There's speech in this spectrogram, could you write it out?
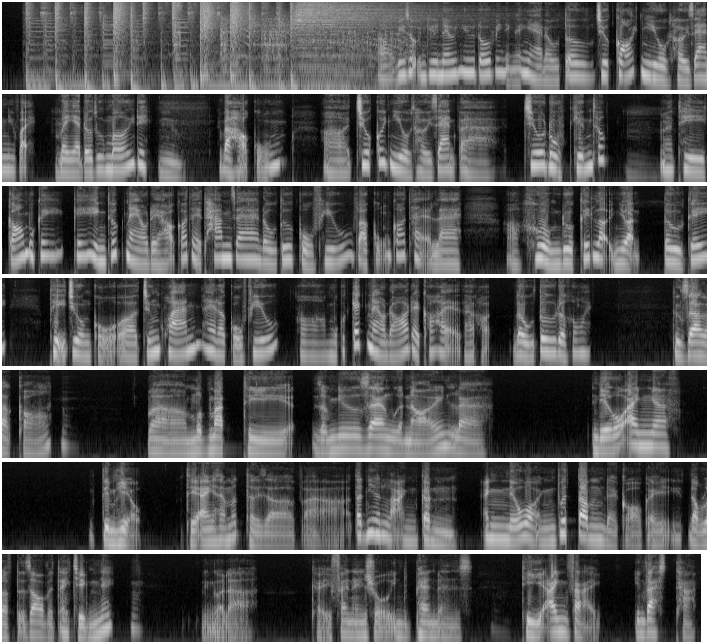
À, ví dụ như nếu như đối với những cái nhà đầu tư chưa có nhiều thời gian như vậy mà nhà đầu tư mới đi ừ. và họ cũng uh, chưa có nhiều thời gian và chưa đủ kiến thức ừ. Ờ, thì có một cái cái hình thức nào để họ có thể tham gia đầu tư cổ phiếu và cũng có thể là uh, hưởng được cái lợi nhuận từ cái thị trường của uh, chứng khoán hay là cổ phiếu uh, một cái cách nào đó để có thể họ đầu tư được không anh? Thực ra là có ừ. và một mặt thì giống như Giang vừa nói là nếu anh à, tìm hiểu thì anh sẽ mất thời giờ và tất nhiên là anh cần anh nếu mà anh quyết tâm để có cái độc lập tự do về tài chính đấy ừ. mình gọi là cái financial independence thì anh phải invest time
